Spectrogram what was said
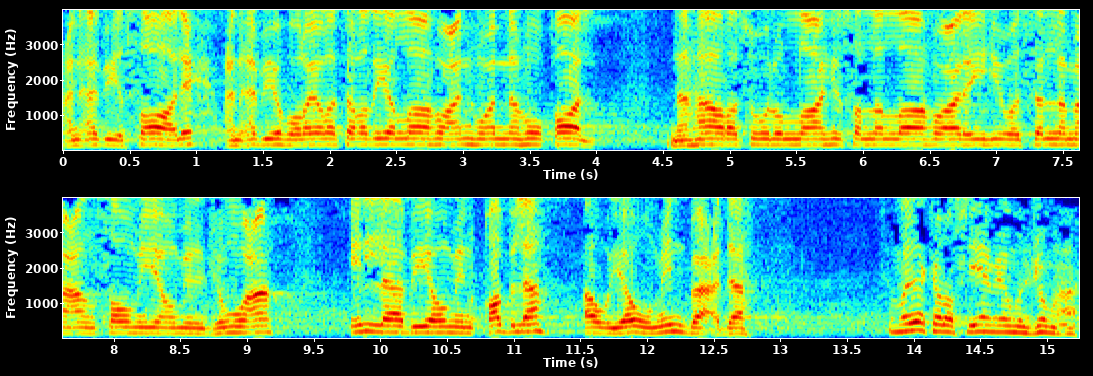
عن أبي صالح عن أبي هريرة رضي الله عنه أنه قال نهى رسول الله صلى الله عليه وسلم عن صوم يوم الجمعة إلا بيوم قبله أو يوم بعده. ثم ذكر صيام يوم الجمعة.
